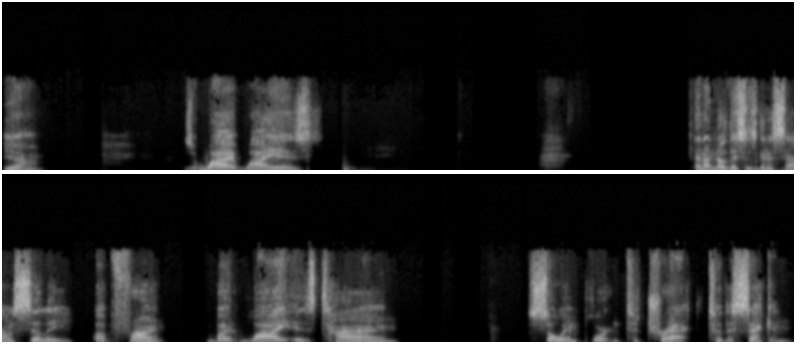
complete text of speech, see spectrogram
Yeah. So why? Why is? And I know this is going to sound silly up front, but why is time so important to track to the second?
